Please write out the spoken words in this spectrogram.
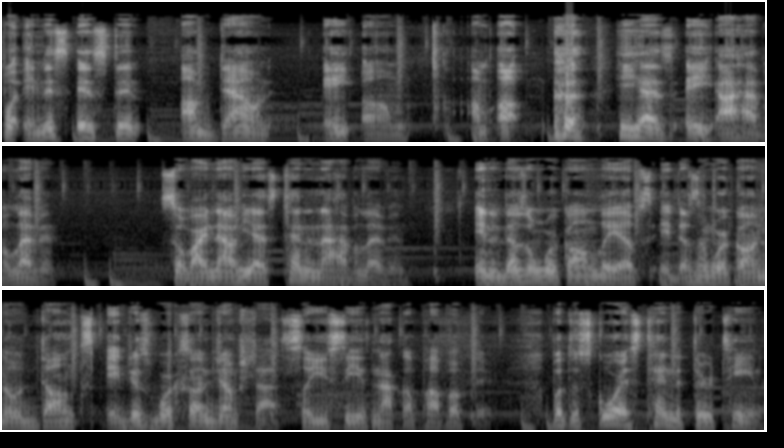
But in this instant, I'm down eight. Um, I'm up. he has eight. I have eleven. So right now he has ten and I have eleven. And it doesn't work on layups. It doesn't work on no dunks. It just works on jump shots. So you see, it's not gonna pop up there. But the score is ten to thirteen.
